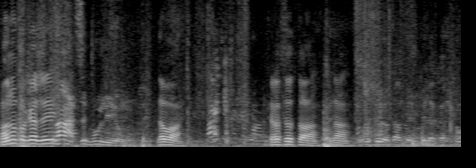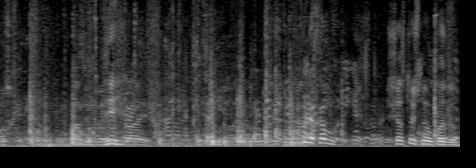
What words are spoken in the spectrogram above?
А ну покажи. На, цибулі йому. Давай. Красота, да. Його там десь біля картошки. Раз він Бляха, зараз точно впаду.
